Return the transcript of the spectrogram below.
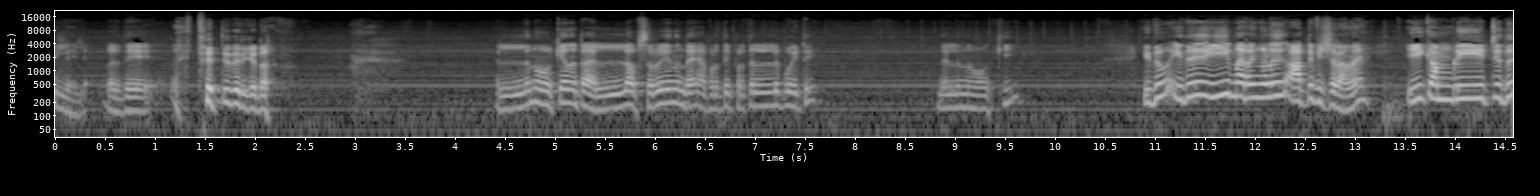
ഇല്ല ഇല്ല. വെറുതെ തെറ്റിദ്ധരിക്കണ്ട. എല്ലാം നോക്കി എന്നിട്ടാ എല്ലാം ഒബ്സർവ് ചെയ്യുന്നുണ്ടേ. അപ്പുറത്ത് ഇപ്പുറത്തെല്ലാം പോയിട്ട് ഇതെല്ലാം നോക്കി. ഇത് ഇത് ഈ മരങ്ങൾ ആർട്ടിഫിഷ്യലാണേ ഈ കംപ്ലീറ്റ് ഇത്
